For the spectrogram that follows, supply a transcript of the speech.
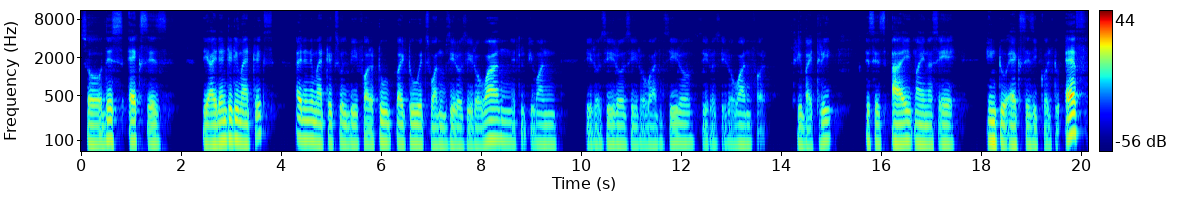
So, this x is the identity matrix. Identity matrix will be for a 2 by 2 it is 1 0 0 1, it will be 1 0 0 0 1 0 0 0 1 for 3 by 3. This is i minus a into x is equal to f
